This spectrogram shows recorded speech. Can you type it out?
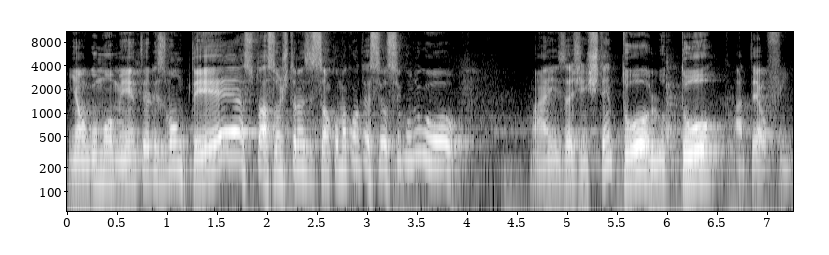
Em algum momento eles vão ter a situação de transição, como aconteceu o segundo gol. Mas a gente tentou, lutou até o fim.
